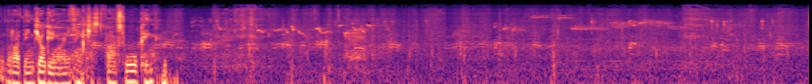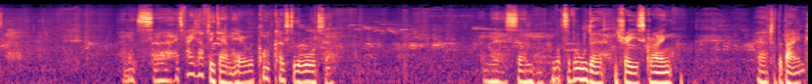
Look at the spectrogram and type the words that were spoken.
Not that I've been jogging or anything, just fast walking. It's uh, it's very lovely down here. We're quite close to the water, and there's um, lots of alder trees growing out of the bank.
